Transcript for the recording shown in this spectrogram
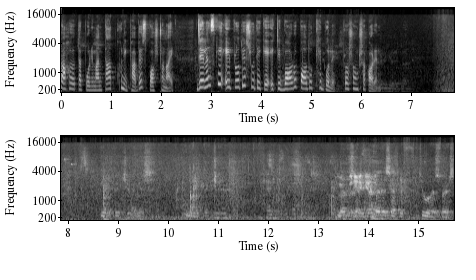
সহায়তার পরিমাণ তাৎক্ষণিকভাবে স্পষ্ট নয়। জেলেন্সকি এই প্রতিশ্রুতিকে একটি বড় পদক্ষেপ বলে প্রশংসা করেন। Get a picture, I guess. I can get a picture. Let us have- Let us have the two of us first.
